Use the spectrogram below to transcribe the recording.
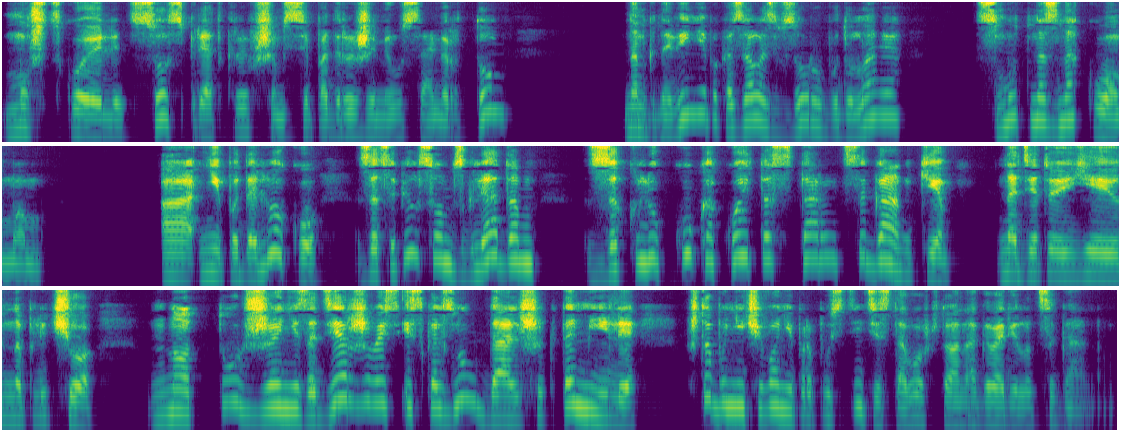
мужское лицо с приоткрывшимся под рыжими усами ртом на мгновение показалось взору Будулая смутно знакомым, а неподалеку зацепился он взглядом за клюку какой-то старой цыганки, надетую ею на плечо, но тут же, не задерживаясь, и скользнул дальше, к Томиле, чтобы ничего не пропустить из того, что она говорила цыганам.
